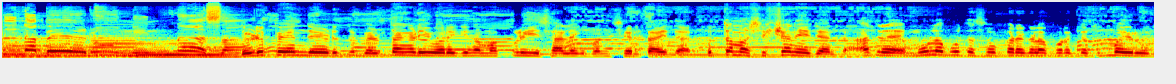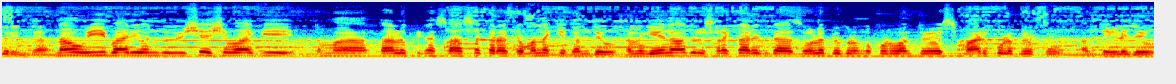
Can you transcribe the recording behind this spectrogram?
ನಿನ್ನ ಬೇರು ನಿನ್ನ ಸಾ. ದುಡಿಪೆಯಿಂದ ಹಿಡಿದು ಬೆಳ್ತಂಗಡಿವರೆಗಿನ ಮಕ್ಕಳು ಈ ಶಾಲೆಗೆ ಬಂದು ಸೇರ್ತಾ ಇದ್ದಾರೆ. ಉತ್ತಮ ಶಿಕ್ಷಣ ಇದೆ ಅಂತ. ಆದ್ರೆ ಮೂಲಭೂತ ಸೌಕರ್ಯಗಳ ಕೊರತೆ ತುಂಬಾ ಇರುವುದರಿಂದ ನಾವು ಈ ಬಾರಿ ಒಂದು ವಿಶೇಷವಾಗಿ ನಮ್ಮ ತಾಲೂಕಿನ ಶಾಸಕರ ಗಮನಕ್ಕೆ ತಂದೆವು. ನಮಗೆ ಏನಾದರೂ ಸರ್ಕಾರದಿಂದ ಸೌಲಭ್ಯಗಳನ್ನು ಕೊಡುವಂತ ವ್ಯವಸ್ಥೆ ಮಾಡಿಕೊಳ್ಳಬೇಕು ಅಂತ ಹೇಳಿದೆವು.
